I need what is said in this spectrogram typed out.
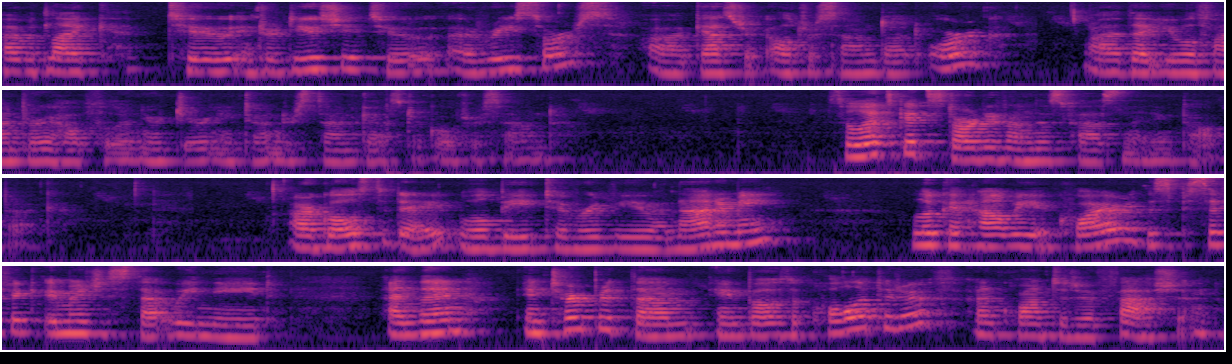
I would like to introduce you to a resource, uh, gastricultrasound.org, uh, that you will find very helpful in your journey to understand gastric ultrasound. So let's get started on this fascinating topic. Our goals today will be to review anatomy, look at how we acquire the specific images that we need, and then interpret them in both a qualitative and quantitative fashion.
